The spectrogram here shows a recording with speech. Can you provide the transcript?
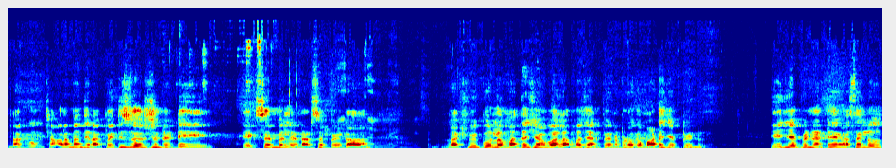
నాకు చాలామంది నాకు పెద్ద సుదర్శన్ రెడ్డి ఎక్స్ఎమ్మెల్యే నర్సపేట లక్ష్మీపూర్లో మందశ్యామ వాళ్ళ అమ్మ చనిపోయినప్పుడు ఒక మాట చెప్పిండు. ఏం చెప్పిండంటే అసలు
